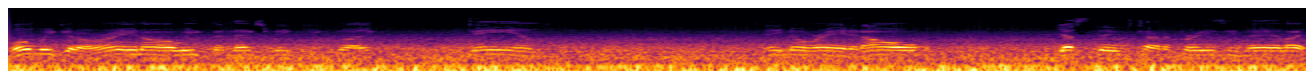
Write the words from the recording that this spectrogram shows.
one week it'll rain all week. The next week you like, damn, ain't no rain at all. Yesterday was kind of crazy, man. Like,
